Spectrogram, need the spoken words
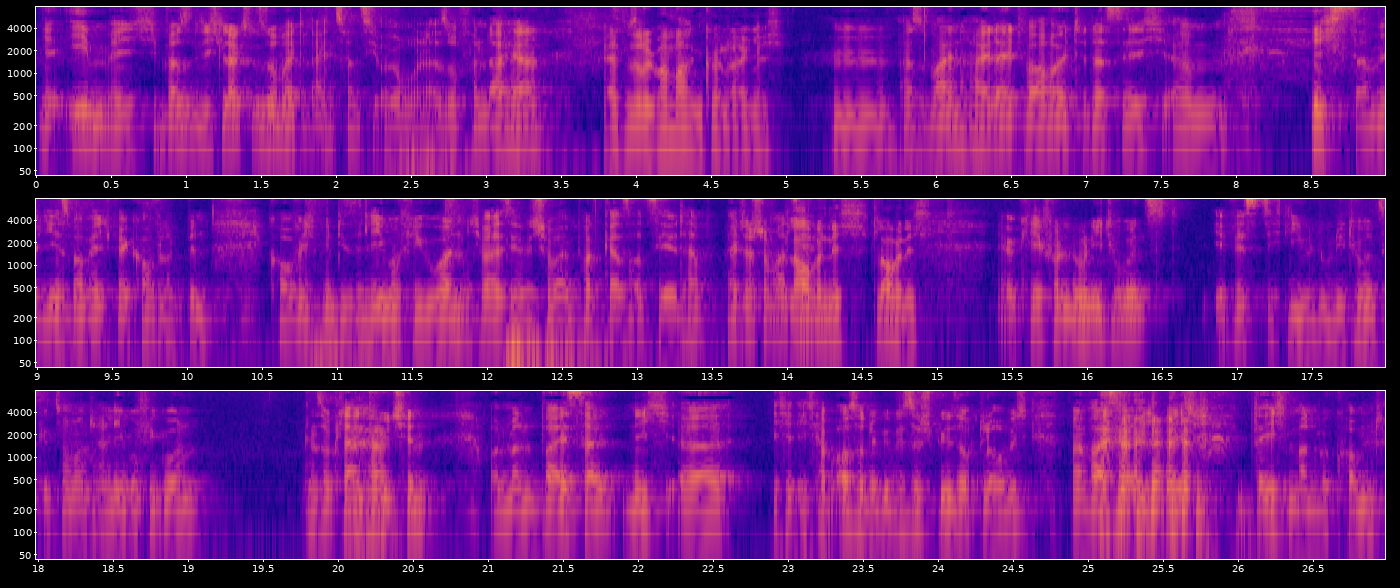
Ja, eben. Ich weiß nicht, ich lag sowieso bei 23 Euro oder so. Von daher, Hätten sie doch mal machen können eigentlich. hm, also mein Highlight war heute, dass ich, ähm, ich sammle jedes Mal, wenn ich bei Kaufland bin, kaufe ich mir diese Lego-Figuren. Ich weiß nicht, ob ich schon mal im Podcast erzählt habe. Ich das schon mal erzählt? Glaube nicht, glaube nicht. Okay, von Looney Tunes. Ihr wisst, ich liebe Looney Tunes. Gibt's momentan Lego-Figuren in so kleinen Aha. Tütchen. Und man weiß halt nicht, äh, ich, ich habe auch so eine gewisse Spielsucht, glaube ich. Man weiß halt nicht, welche, welchen man bekommt.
